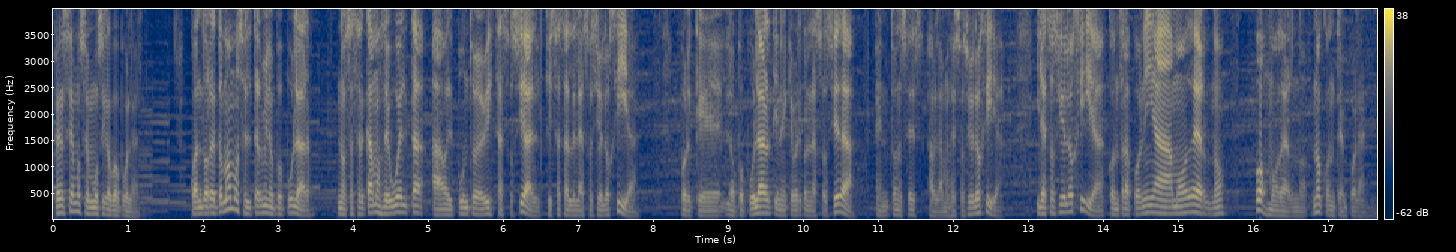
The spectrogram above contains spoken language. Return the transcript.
Pensemos en música popular. Cuando retomamos el término popular, nos acercamos de vuelta al punto de vista social, quizás al de la sociología, porque lo popular tiene que ver con la sociedad, entonces hablamos de sociología. Y la sociología contraponía a moderno, posmoderno, no contemporáneo.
